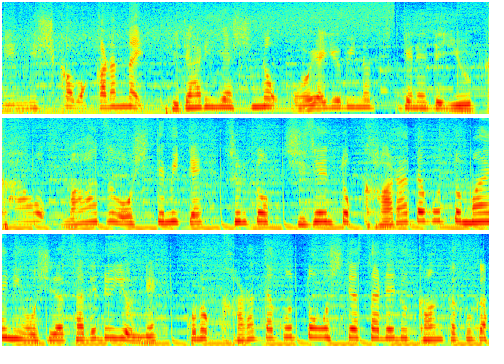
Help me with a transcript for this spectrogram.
人にしかわからない。左足の親指の付け根で床をまず押してみて。すると自然と体ごと前に押し出されるよね。この体ごと押し出される感覚が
